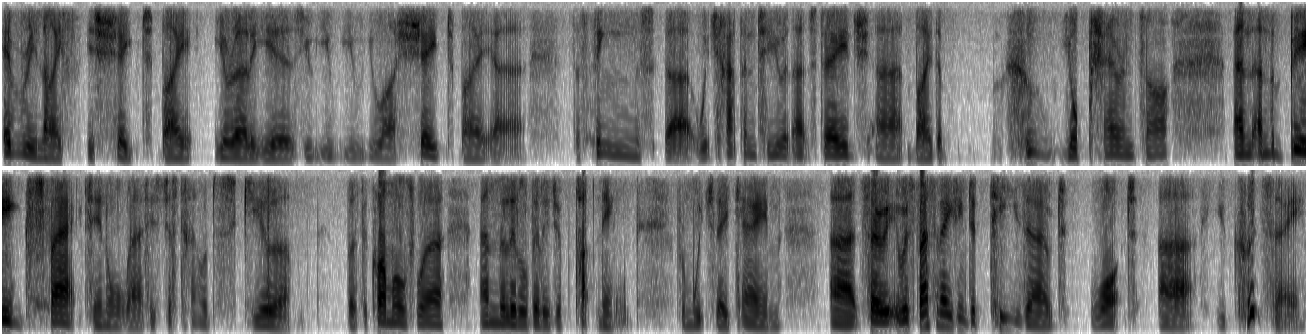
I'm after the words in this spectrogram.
every life is shaped by your early years. You, you, you, you are shaped by uh, the things uh, which happen to you at that stage, uh, by the who your parents are. And, and the big fact in all that is just how obscure both the Cromwells were and the little village of Putney from which they came. Uh, so it was fascinating to tease out what uh, you could say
